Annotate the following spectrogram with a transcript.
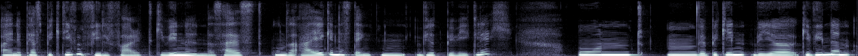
eine Perspektivenvielfalt gewinnen. Das heißt, unser eigenes Denken wird beweglich und mm, wir, beginn, wir gewinnen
